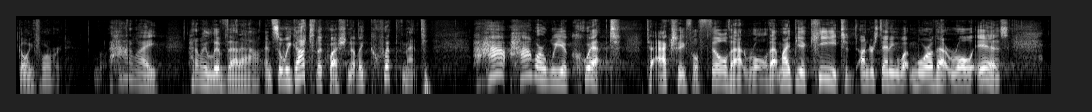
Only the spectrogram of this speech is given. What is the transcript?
going forward? How do I, how do I live that out? And so we got to the question of equipment. How, how are we equipped to actually fulfill that role? That might be a key to understanding what more of that role is.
